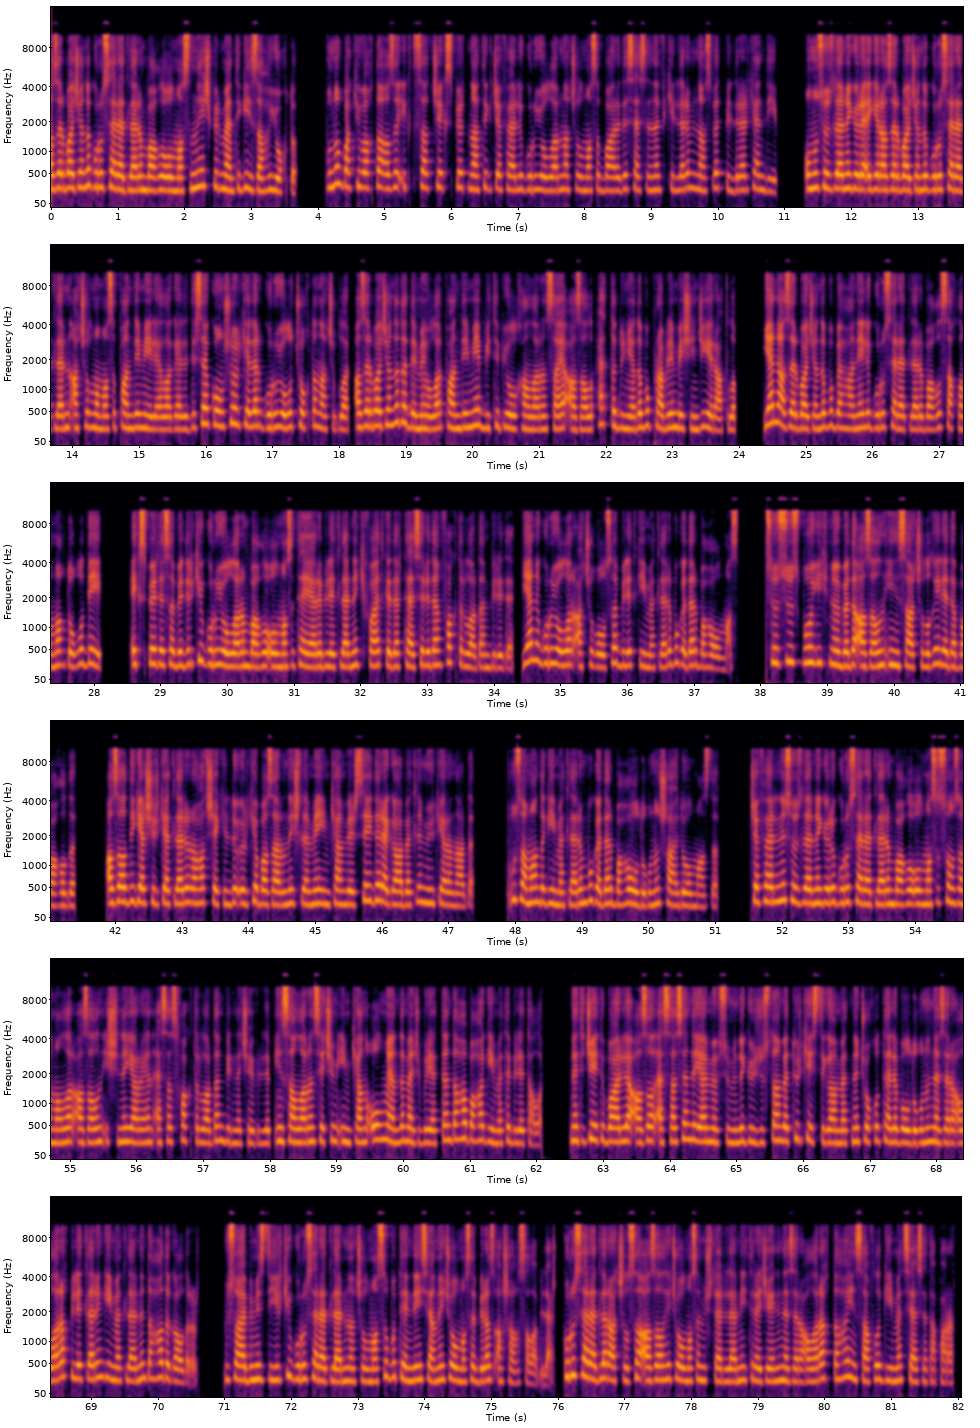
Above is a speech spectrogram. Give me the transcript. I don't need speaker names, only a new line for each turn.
Azərbaycanda quru sərhədlərin bağlı olmasının heç bir məntiqi izahı yoxdur. Bunu Bakı vaxtı azı iqtisadçı ekspert Natiq Cəfərli quru yolların açılması barədə səslənən fikirlərə münasibət bildirərkən deyib. Onun sözlərinə görə əgər Azərbaycanda quru sərhədlərin açılmaması pandemiya ilə əlaqəlidirsə, qonşu ölkələr quru yolu çoxdan açıblar. Azərbaycanda da demək olar pandemiya bitib yoluxanların sayı azalıb, hətta dünyada bu problem 5-ci yerə atılıb. Yəni Azərbaycanda bu bəhanə ilə quru sərhədləri bağlı saxlamaq doğru deyil. Ekspert hesab edir ki, quru yolların bağlı olması təyyarə biletlərinə kifayət qədər təsir edən faktorlardan biridir. Yəni quru yollar açıq olsa, bilet qiymətləri bu qədər baha olmaz. Sözsüz bu ilk növbədə Azalın inhisarçılığı ilə də bağlıdır. Azal digər şirkətləri rahat şəkildə ölkə bazarında işləməyə imkan versəydi, rəqabətli mühit yaranardı. Bu zaman da qiymətlərin bu qədər baha olduğunun şahidi olmazdı. Cəfərlinin sözlərinə görə quru sərhədlərin bağlı olması son zamanlar Azalın işinə yarayan əsas faktorlardan birinə çevrilib. İnsanların seçim imkanı olmayanda məcburiyyətdən daha baha qiymətə bilet alır. Nəticə etibarilə Azal əsasən də yay mövsümündə Gürcüstan və Türkiyə istiqamətinə çoxlu tələb olduğunu nəzərə alaraq biletlərin qiymətlərini daha da qaldırır. Müsahibimiz deyir ki, quru sərhədlərinin açılması bu tendensiyanı heç olmasa biraz aşağı sala bilər. Quru sərhədlər açılsa, Azal heç olmasa müştərilərini itirəcəyini nəzərə alaraq daha insaflı qiymət siyasəti aparar.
